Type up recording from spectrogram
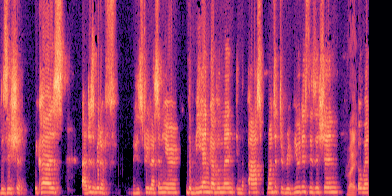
decision because uh, just a bit of history lesson here. The BN government in the past wanted to review this decision, Right. but when,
